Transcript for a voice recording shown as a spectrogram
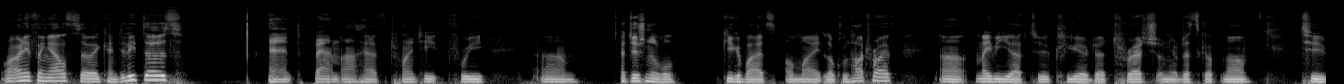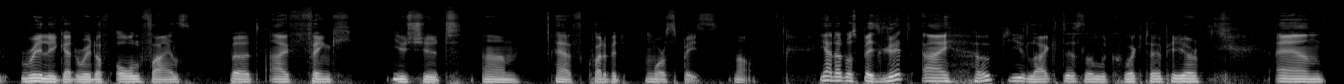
or anything else, so I can delete those. And bam, I have 23 um, additional gigabytes on my local hard drive. Uh, maybe you have to clear the trash on your desktop now to really get rid of all files, but I think you should um, have quite a bit more space now yeah, that was basically it. I hope you liked this little quick tip here. And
